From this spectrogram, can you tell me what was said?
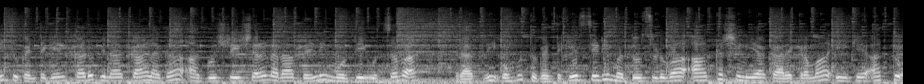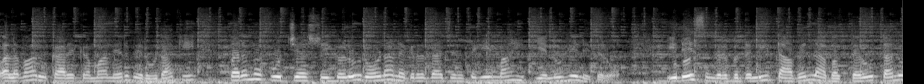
ಐದು ಗಂಟೆಗೆ ಕಡುಬಿನ ಕಾಳಗ ಹಾಗೂ ಶ್ರೀ ಶರಣರ ಬೆಳ್ಳಿ ಮೂರ್ತಿ ಉತ್ಸವ, ರಾತ್ರಿ ಒಂಬತ್ತು ಗಂಟೆಗೆ ಸಿಡಿಮದ್ದು ಸುಡುವ ಆಕರ್ಷಣೀಯ ಕಾರ್ಯಕ್ರಮ, ಹೀಗೆ ಹತ್ತು ಹಲವಾರು ಕಾರ್ಯಕ್ರಮ ನೆರವೇರುವುದಾಗಿ ಪರಮ ಪೂಜ್ಯ ಶ್ರೀಗಳು ರೋಣಾನಗರದ ಜನತೆಗೆ ಮಾಹಿತಿಯನ್ನು ಹೇಳಿದರು. ಇದೇ ಸಂದರ್ಭದಲ್ಲಿ ತಾವೆಲ್ಲ ಭಕ್ತರು ತನು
